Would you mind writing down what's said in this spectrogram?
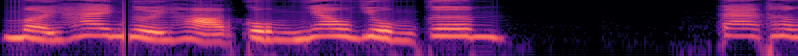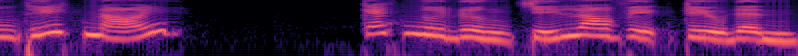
mời hai người họ cùng nhau dùng cơm. Ta thân thiết nói. Các ngươi đừng chỉ lo việc triều đình.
